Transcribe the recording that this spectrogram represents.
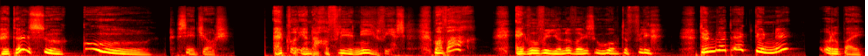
dit is so cool," sê Josh. "Ek wil eendag 'n vlieënier wees. Maar wag, ek wil vir julle wys hoe om te vlieg. Doen wat ek doen, né?" roep hy.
